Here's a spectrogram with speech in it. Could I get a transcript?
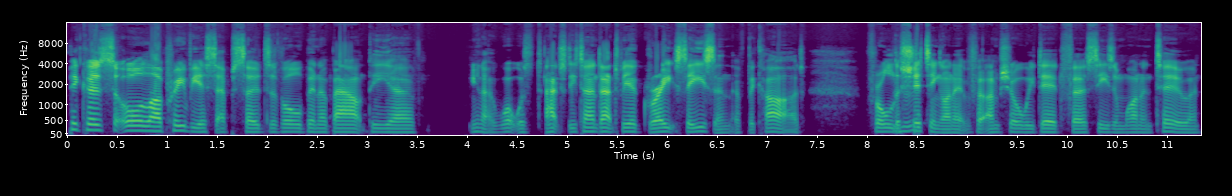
Because all our previous episodes have all been about the, uh, you know, what was actually turned out to be a great season of Picard for all the Mhm. shitting on it that I'm sure we did for season one and two. And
